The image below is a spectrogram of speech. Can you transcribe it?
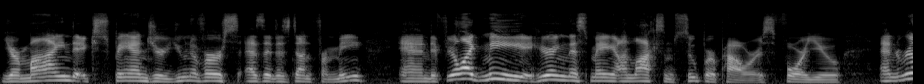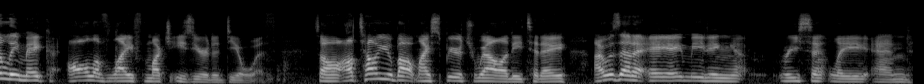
your mind, expand your universe as it has done for me. And if you're like me, hearing this may unlock some superpowers for you and really make all of life much easier to deal with. So I'll tell you about my spirituality today. I was at an AA meeting recently and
